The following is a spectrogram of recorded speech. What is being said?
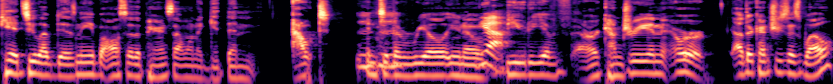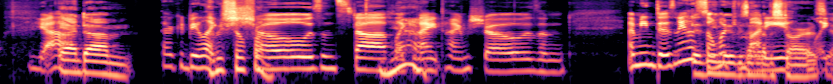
kids who love Disney, but also the parents that want to get them out into Mhm. the real, you know, Yeah. beauty of our country and or other countries as well. yeah. And um There could be like so fun. shows and stuff, like nighttime shows, and I mean Disney has so much movies Under the money. Stars, like,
